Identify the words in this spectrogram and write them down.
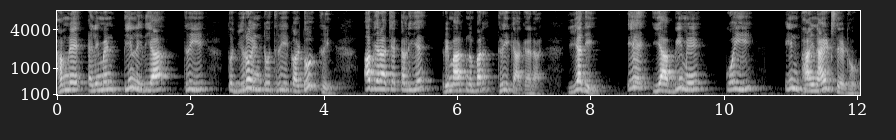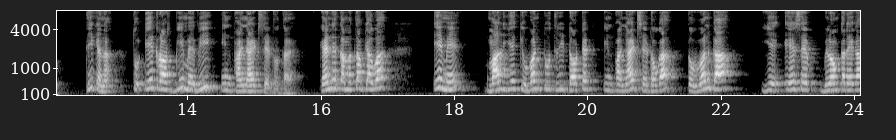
हमने एलिमेंट तीन लिख दिया थ्री तो zero into three equal to three अब जरा चेक कर लीजिए रिमार्क नंबर थ्री क्या कह रहा है। यदि ए या बी में कोई इनफाइनाइट सेट हो, ठीक है ना तो ए क्रॉस बी में भी इनफाइनाइट सेट होता है। कहने का मतलब क्या हुआ? ए में मान लीजिए कि one two three dotted infinite set होगा तो वन का ये ए से बिलोंग करेगा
